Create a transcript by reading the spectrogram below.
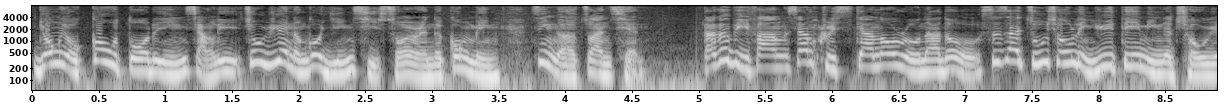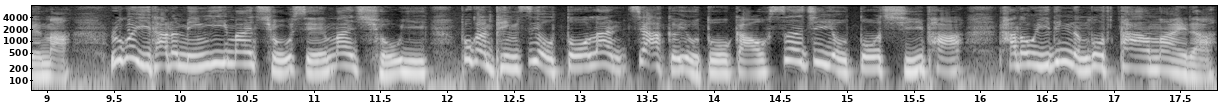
拥有够多的影响力，就越能够引起所有人的共鸣，进而赚钱。打个比方，像 Cristiano Ronaldo 是在足球领域第一名的球员嘛？如果以他的名义卖球鞋、卖球衣，不管品质有多烂、价格有多高、设计有多奇葩，他都一定能够大卖的。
